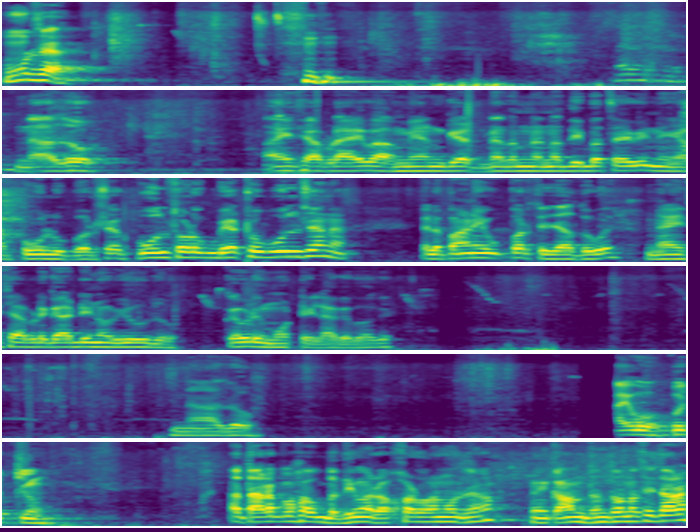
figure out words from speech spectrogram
શું છે? ના, જો. અહીંથી આપણે આવ્યા મેન ગેટ મેં તમને નદી બતાવી ને આ પુલ ઉપર છે. પુલ થોડુંક બેઠું પુલ છે ને, એટલે પાણી ઉપરથી જતું હોય. ને અહીંથી આપણી ગાડીનો વ્યૂ જો કેવડી મોટી લાગે બાકી ના જો આવ્યું, પૂછ્યું. આ તારા પાસે બધીમાં રખડવાનું છે કંઈ કામ ધંધો નથી તારે?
